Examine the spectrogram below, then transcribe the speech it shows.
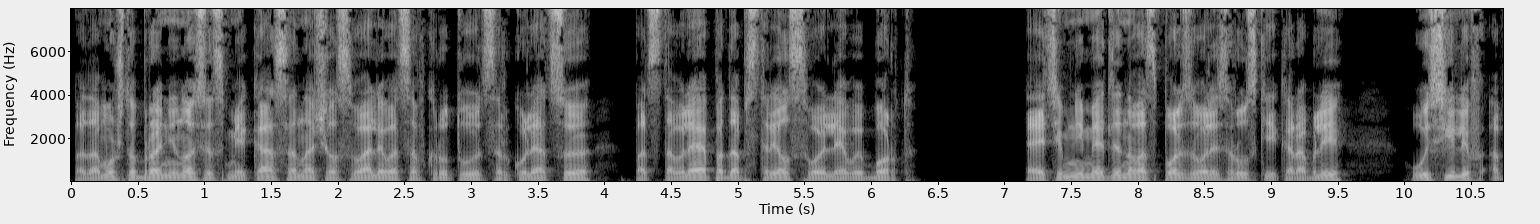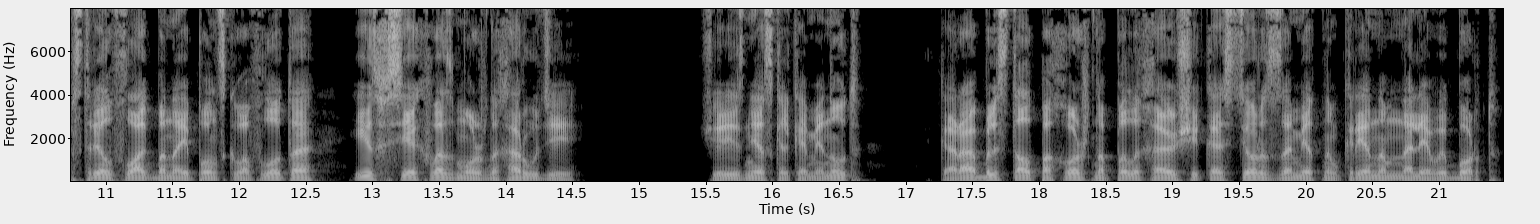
потому что броненосец Микаса начал сваливаться в крутую циркуляцию, подставляя под обстрел свой левый борт. Этим немедленно воспользовались русские корабли, усилив обстрел флагмана японского флота из всех возможных орудий. Через несколько минут корабль стал похож на полыхающий костер с заметным креном на левый борт.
